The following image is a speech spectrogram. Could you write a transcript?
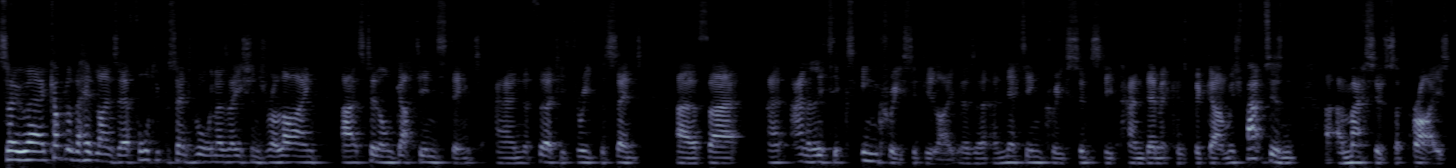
So, uh, a couple of the headlines there 40% of organizations relying uh, still on gut instinct, and 33% of uh, analytics increase, if you like. There's a, a, net increase since the pandemic has begun, which perhaps isn't a, a massive surprise.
